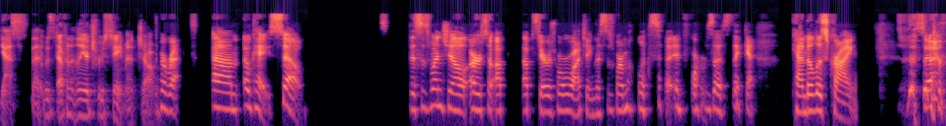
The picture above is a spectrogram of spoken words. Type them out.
Yes, that was definitely a true statement, Joe. correct. Um, okay, so this is when Jill, or so up upstairs where we're watching, this is where Melissa informs us that Ken- Kendall is crying. So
